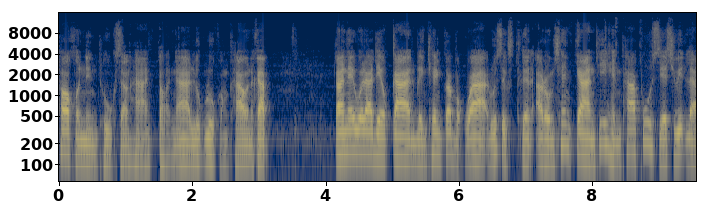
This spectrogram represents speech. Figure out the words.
พ่อคนหนึ่งถูกสังหารต่อหน้าลูกๆของเขานะครับ แต่ในเวลาเดียวกันบลิงเคนก็บอกว่ารู้สึกเทือนอารมณ์เช่นกันที่เห็นภาพผู้เสียชีวิตและ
